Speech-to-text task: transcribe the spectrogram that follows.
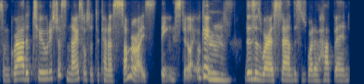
some gratitude. It's just nice also to kind of summarize things. To like, okay. Mm. This is where I stand. This is what happened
